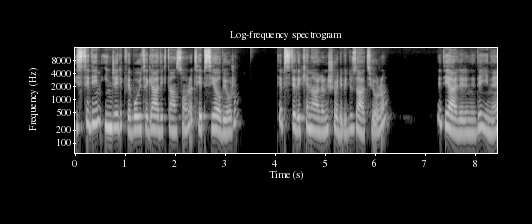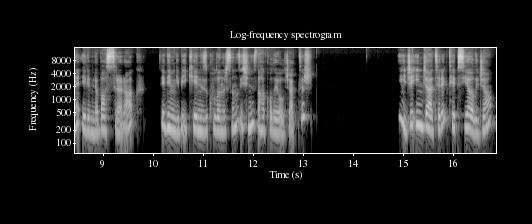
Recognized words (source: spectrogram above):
İstediğim incelik ve boyuta geldikten sonra tepsiye alıyorum. Tepside de kenarlarını şöyle bir düzeltiyorum. Ve diğerlerini de yine elimle bastırarak dediğim gibi iki elinizi kullanırsanız işiniz daha kolay olacaktır. İyice incelterek tepsiye alacağım.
